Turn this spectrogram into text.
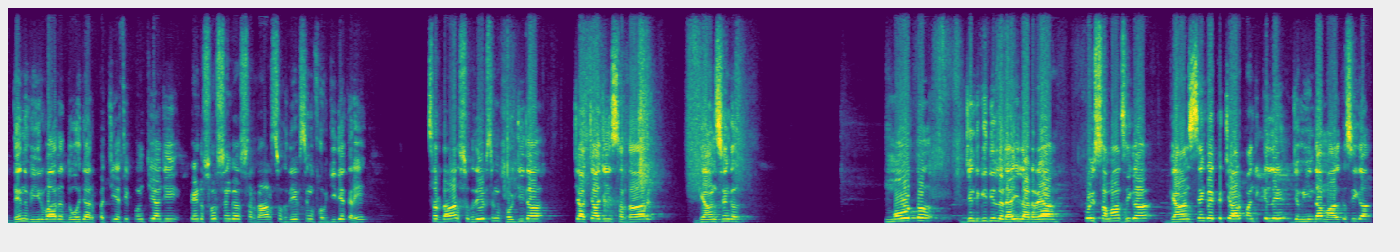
ਦਿਨ ਵੀਰਵਾਰ 2025 ਅਸੀਂ ਪਹੁੰਚੇ ਹਾਂ ਜੀ ਪਿੰਡ ਸੁਰ ਸਿੰਘ ਸਰਦਾਰ ਸੁਖਦੇਵ ਸਿੰਘ ਫੌਜੀ ਦੇ ਘਰੇ। ਸਰਦਾਰ ਸੁਖਦੇਵ ਸਿੰਘ ਫੌਜੀ ਦਾ ਚਾਚਾ ਜੀ ਸਰਦਾਰ ਗਿਆਨ ਸਿੰਘ। ਮੌਤ ਜ਼ਿੰਦਗੀ ਦੀ ਲੜਾਈ ਲੜ ਰਿਹਾ। ਕੋਈ ਸਮਾਂ ਸੀਗਾ ਗਿਆਨ ਸਿੰਘ, ਇੱਕ 4-5 ਕਿੱਲੇ ਜ਼ਮੀਨ ਦਾ ਮਾਲਕ ਸੀਗਾ।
